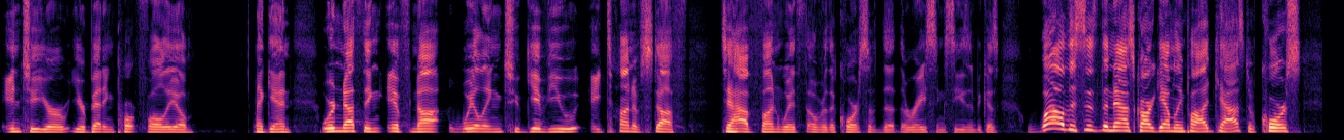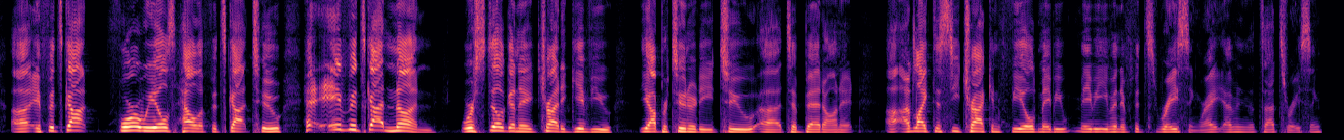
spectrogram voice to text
into your, your betting portfolio. Again, we're nothing if not willing to give you a ton of stuff to have fun with over the course of the, the racing season because while this is the NASCAR gambling podcast, of course, uh, if it's got four wheels, hell, if it's got two, if it's got none, we're still going to try to give you the opportunity to uh, to bet on it. Uh, I'd like to see track and field, maybe maybe even if it's racing, right? I mean, that's that's racing.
